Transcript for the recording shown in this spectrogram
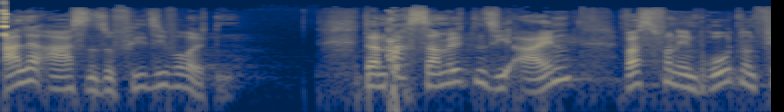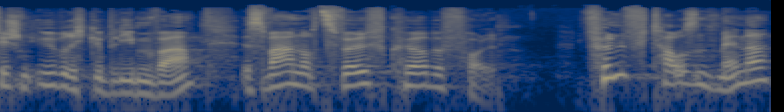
Alle aßen so viel sie wollten. Danach sammelten sie ein, was von den Broten und Fischen übrig geblieben war. Es waren noch zwölf Körbe voll. 5000 Männer,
